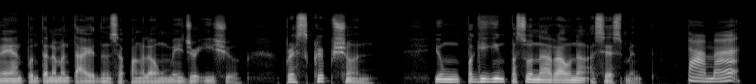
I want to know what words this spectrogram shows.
Ngayon punta naman tayo dun sa pangalawang major issue, prescription. Yung pagiging paso na raw ng assessment. Tama.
